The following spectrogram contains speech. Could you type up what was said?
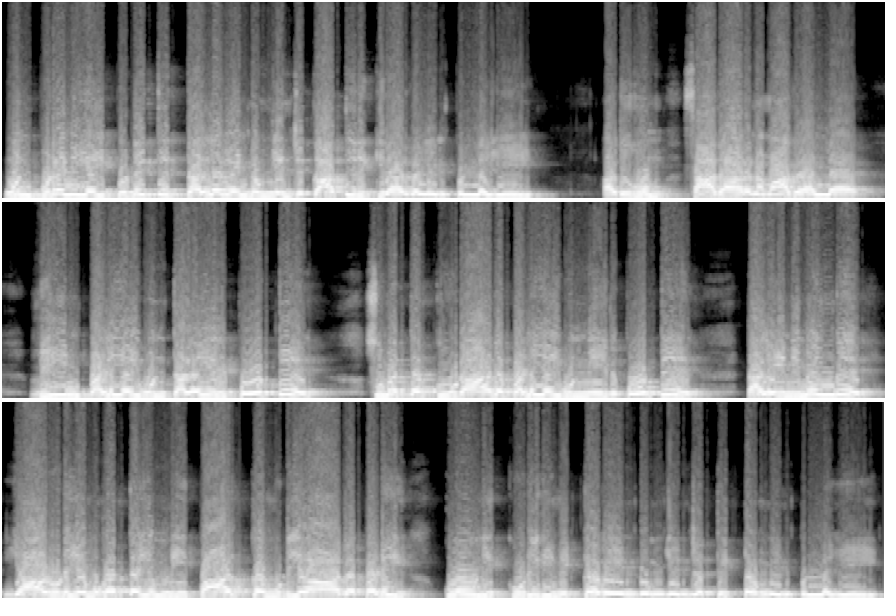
உன் புடனியை பிடித்து தள்ள வேண்டும் என்று காத்திருக்கிறார்கள் என் பிள்ளையே. அதுவும் சாதாரணமாக அல்ல. வீண் பழியை உன் தலையில் போட்டு சுமத்தக்கூடாத பழியை உன் மீது போட்டு தலை நிமிர்ந்து யாருடைய முகத்தையும் நீ பார்க்க முடியாதபடி கூனி குறுகி நிற்க வேண்டும் என்ற திட்டம் என் பிள்ளையே.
